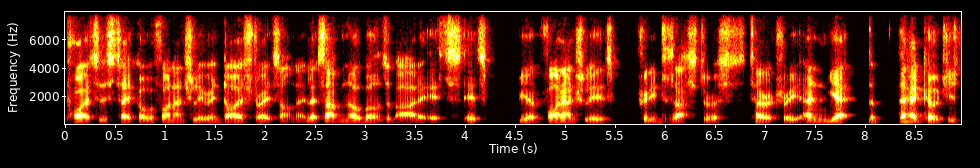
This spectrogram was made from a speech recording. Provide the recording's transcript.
prior to this takeover financially are in dire straits, aren't they? Let's have no bones about it. It's it's yeah financially it's pretty disastrous territory, and yet the, the head coach is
